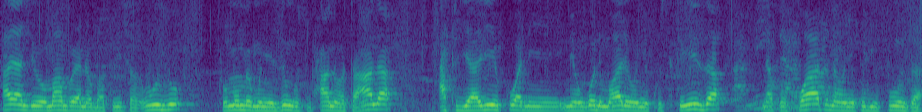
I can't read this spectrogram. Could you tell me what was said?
haya ndiyo mambo yanayobatilisha udhu tumwombe mwenyezi mungu subhanahu wa taala atujalie kuwa ni miongoni mwa wale wenye kusikiliza na kufuata na wenye kujifunza.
